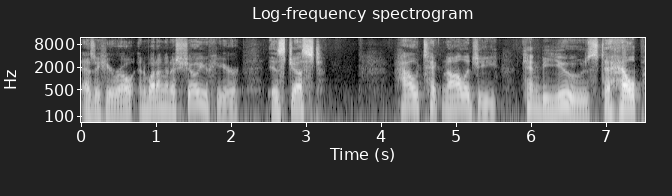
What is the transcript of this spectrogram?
as a hero. And what I'm going to show you here is just how technology can be used to help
